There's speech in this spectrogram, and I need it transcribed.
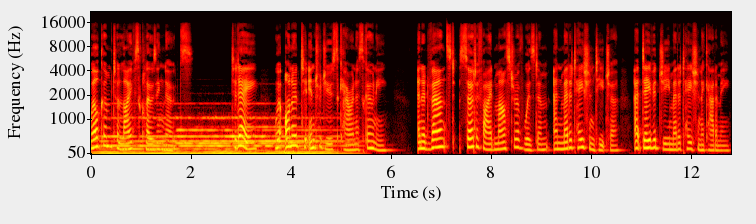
Welcome to Life's Closing Notes. Today, we're honored to introduce Karen Asconi, an advanced certified Master of Wisdom and meditation teacher at davidji Meditation Academy.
